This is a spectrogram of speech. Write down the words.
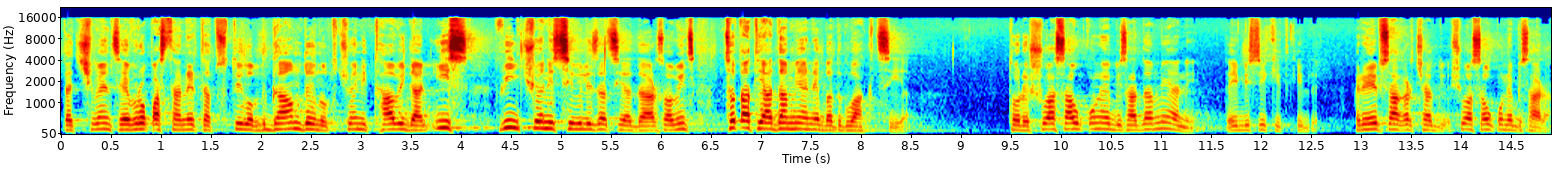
და ჩვენც ევროპასთან ერთად ვცდილობთ გამდენოთ ჩვენი თავიდან ის, ვინ ჩვენი ცივილიზაცია დაარსა, ვინც ცოტათი ადამიანებად გვაქცია. თორე შუა საუკუნეების ადამიანი და იმის იქით კიდე რეებს აღარ ჩადიო, შუა საუკუნეების არა.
